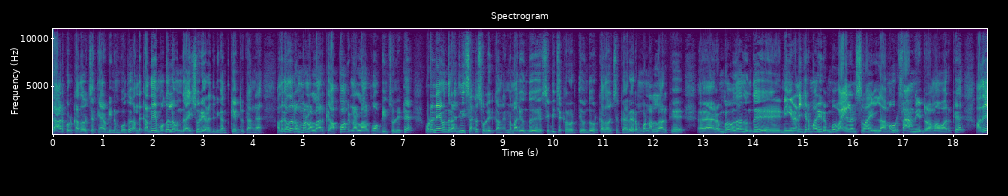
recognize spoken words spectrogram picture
சாருக்கு ஒரு கதை வச்சுருக்கேன் அப்படின்னும் போது அந்த கதையை முதல்ல வந்து ஐஸ்வர்யா ரஜினிகாந்த் கேட்டிருக்காங்க. அந்த கதை ரொம்ப நல்லாயிருக்கு அப்பாவுக்கு நல்லா இருக்கும் அப்படின்னு சொல்லிட்டு உடனே வந்து ரஜினி சட்டை சொல்லியிருக்காங்க. இந்த மாதிரி வந்து சிபி சக்கரவர்த்தி வந்து ஒரு கதை வச்சுருக்காரு ரொம்ப நல்லா இருக்குது ரொம்ப அதாவது வந்து நீங்கள் நினைக்கிற மாதிரி ரொம்ப வயலன்ஸ்லாம் இல்லாமல் ஒரு ஃபேமிலி ட்ராமாவாக இருக்குது அதே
